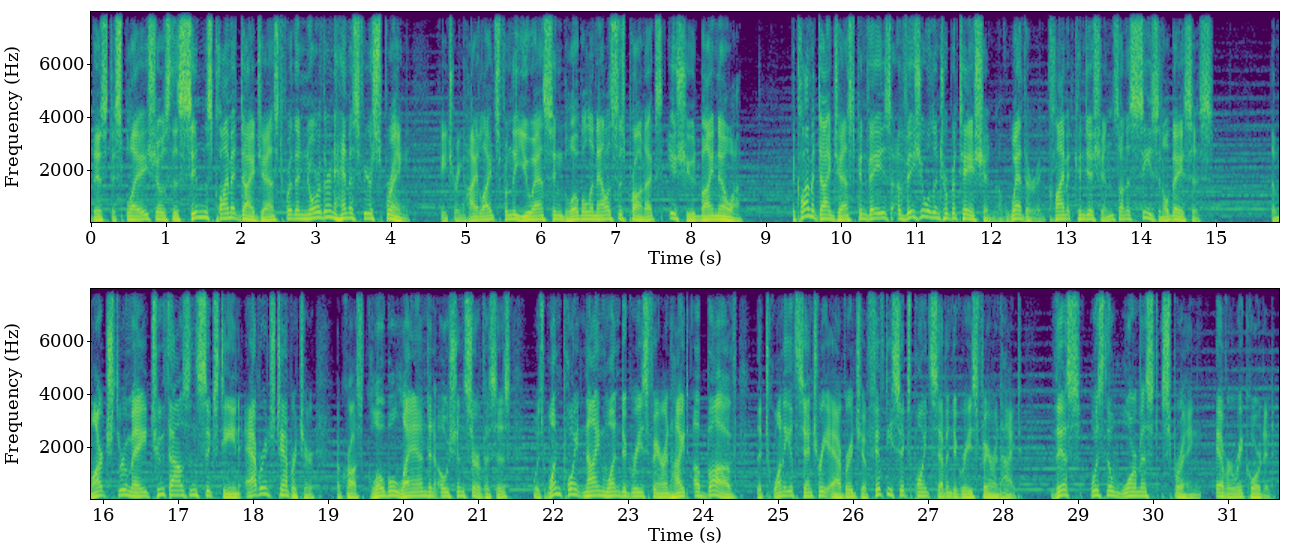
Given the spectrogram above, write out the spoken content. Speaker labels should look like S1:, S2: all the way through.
S1: This display shows the Sims Climate Digest for the Northern Hemisphere spring, featuring highlights from the U.S. and global analysis products issued by NOAA. The Climate Digest conveys a visual interpretation of weather and climate conditions on a seasonal basis. The March through May 2016 average temperature across global land and ocean surfaces was 1.91 degrees Fahrenheit above the 20th century average of 56.7 degrees Fahrenheit. This was the warmest spring ever recorded.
